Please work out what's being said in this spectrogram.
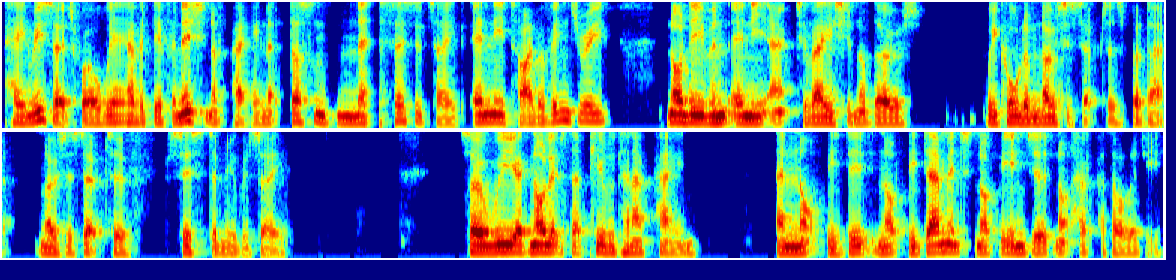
pain research world, we have a definition of pain that doesn't necessitate any type of injury, not even any activation of those, we call them nociceptors, but that nociceptive system, you could say. So we acknowledge that people can have pain and not be not be damaged, not be injured, not have pathology.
